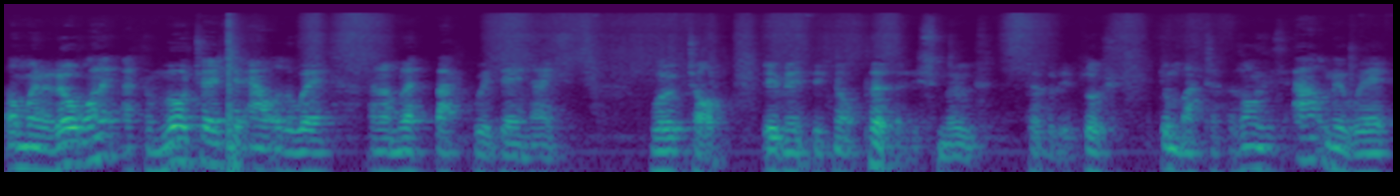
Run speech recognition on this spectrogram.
and when I don't want it, I can rotate it out of the way and I'm left back with a nice worktop, even if it's not perfectly smooth, perfectly flush, doesn't matter, as long as it's out of my way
